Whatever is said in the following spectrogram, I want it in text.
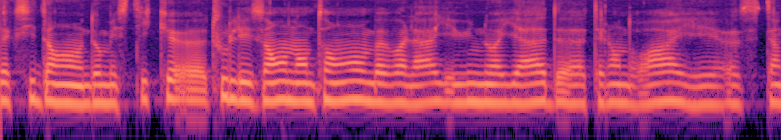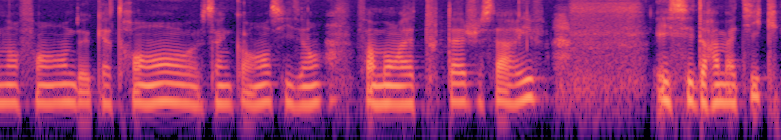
accidents domestiques. Tous les ans, on entend, ben voilà, il y a eu une noyade à tel endroit et euh, c'était un enfant de 4 ans, 5 ans, 6 ans. Enfin bon, à tout âge, ça arrive. Et c'est dramatique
